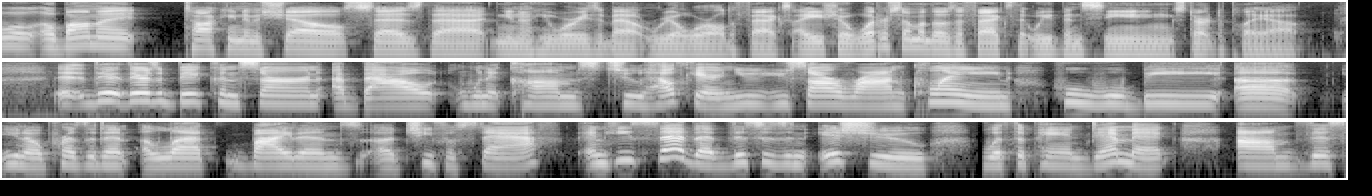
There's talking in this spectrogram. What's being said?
well, Obama talking to Michelle says that you know he worries about real world effects. Ayesha, what are some of those effects that we've been seeing start to play out? There, there's a big concern about when it comes to healthcare, and you you saw Ron Klain, who will be uh you know President elect Biden's uh, chief of staff, and he said that this is an issue with the pandemic. Um, this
